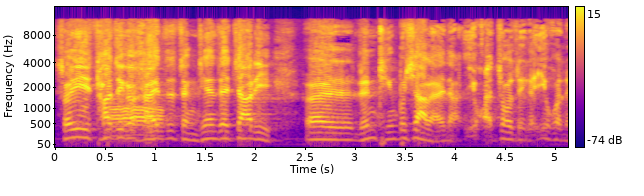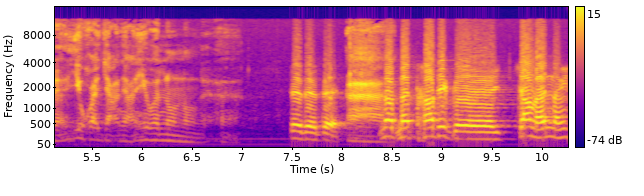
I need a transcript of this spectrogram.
所以他这个孩子整天在家里，呃，人停不下来的，一会儿做这个，一会儿呢，一会儿讲讲，一会儿弄弄的。对对对。啊。那那他这个将来能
